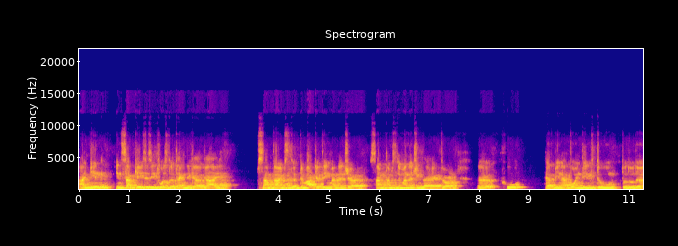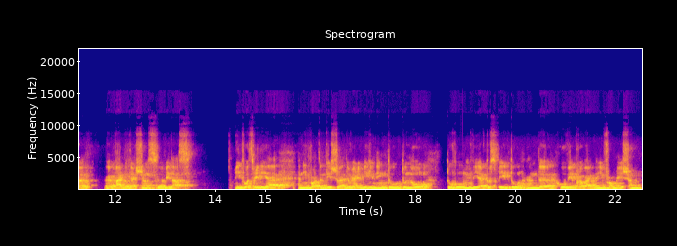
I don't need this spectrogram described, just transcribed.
I mean, in some cases it was the technical guy, sometimes the, the marketing manager, sometimes the managing director, uh, who have been appointed to, to do the uh, pilot actions uh, with us. It was really a, an important issue at the very beginning to, to know to whom we have to speak to and uh, who will provide the information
